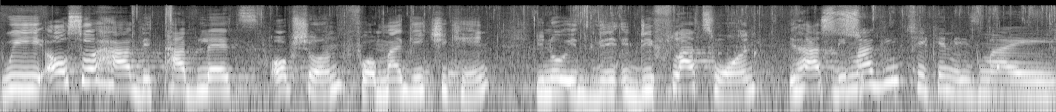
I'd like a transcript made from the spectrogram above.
We also have the tablet option for Maggi chicken. You know, it, the, the flat one. It has The Maggi chicken is my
